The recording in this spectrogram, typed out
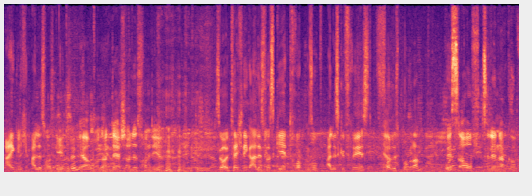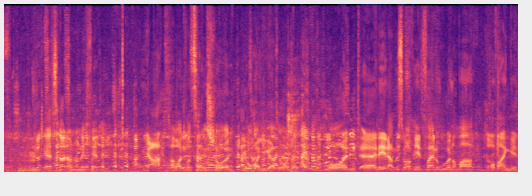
eigentlich alles was geht drin. Ja, und dann Dash alles von dir. So, Technik, alles was geht, Trockensumpf, alles gefräst, volles Programm. Bis auf Zylinderkopf. Der ist leider noch nicht fertig. Ja, aber trotzdem ist schon die Oberliga so. Ne? Und äh, nee, da müssen wir auf jeden Fall in Ruhe nochmal drauf eingehen.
